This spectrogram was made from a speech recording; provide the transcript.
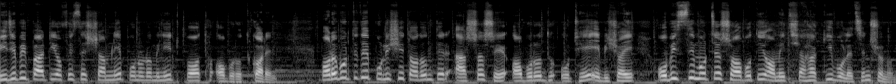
বিজেপি পার্টি অফিসের সামনে পনেরো মিনিট পথ অবরোধ করেন। পরবর্তীতে পুলিশি তদন্তের আশ্বাসে অবরোধ ওঠে এ বিষয়ে ওবিসি মোর্চার সভাপতি অমিত সাহা কি বলেছেন শুনুন।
